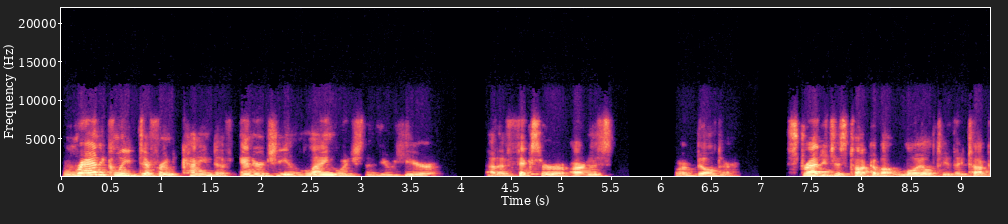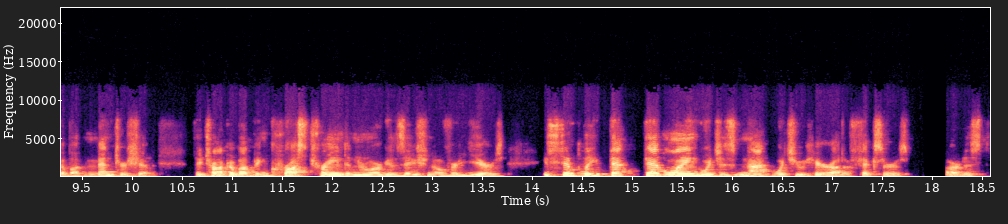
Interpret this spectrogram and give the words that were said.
radically different kind of energy and language than you hear at a fixer or artist or builder. Strategists talk about loyalty, they talk about mentorship, they talk about being cross-trained in an organization over years. It's simply that that language is not what you hear out of fixers, artists,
